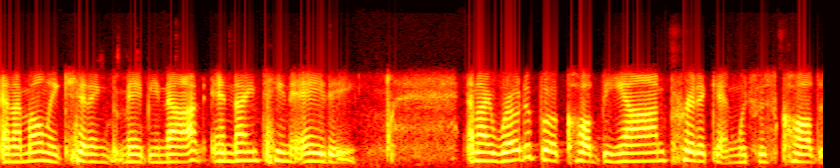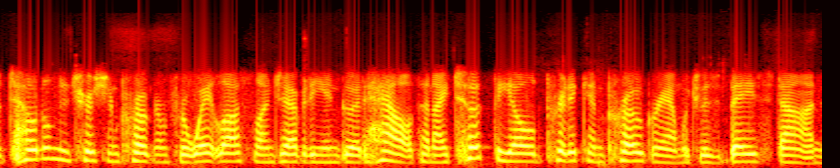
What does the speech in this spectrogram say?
and I'm only kidding, but maybe not, in 1980 and I wrote a book called Beyond Pritikin, which was called a Total Nutrition Program for Weight Loss, Longevity, and Good Health. And I took the old Pritikin program, which was based on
